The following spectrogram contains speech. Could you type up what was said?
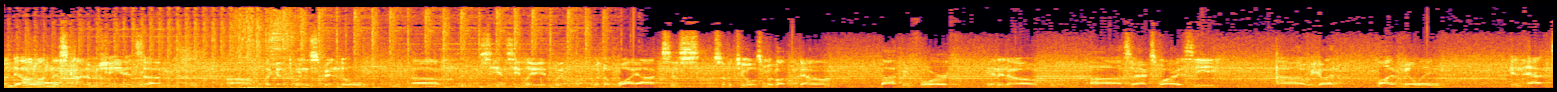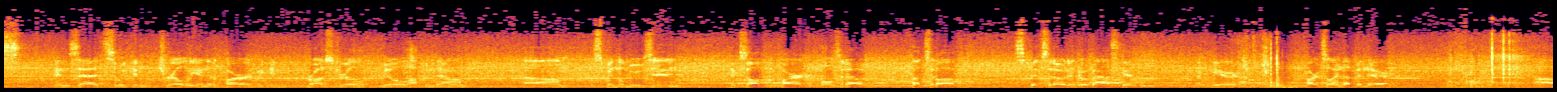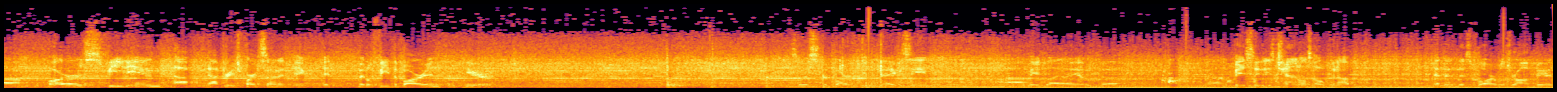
rundown on this kind of machine. It's a, um, like a twin spindle um, CNC lathe with, with a y-axis so the tools move up and down, back and forth, in and out. Uh, so X, Y, Z. Uh, we got live milling in X and Z so we can drill the end of the part, we can cross drill, mill up and down. Um, the spindle moves in, picks off the part, pulls it out, cuts it off, spits it out into a basket right here. Parts will end up in there. Um, the bars feed in after each part's done. It, it, it, it'll feed the bar in from here. So this is the bar magazine uh, made by IEMCA. Uh, basically, these channels open up and then this bar will drop in.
